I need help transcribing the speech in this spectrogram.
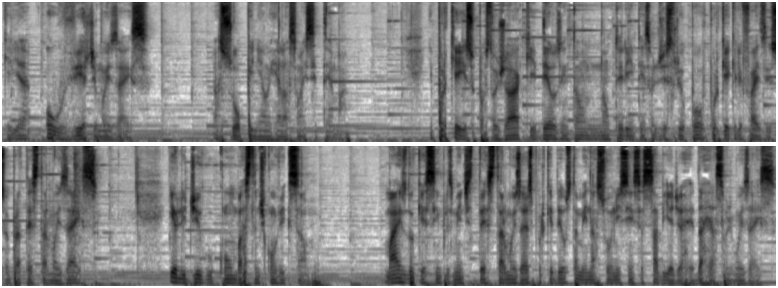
queria ouvir de Moisés a sua opinião em relação a esse tema. E por que isso, pastor? Já que Deus então não teria intenção de destruir o povo, por que, que ele faz isso? É para testar Moisés? Eu lhe digo com bastante convicção. Mais do que simplesmente testar Moisés, porque Deus também, na sua onisciência, sabia de, da reação de Moisés.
